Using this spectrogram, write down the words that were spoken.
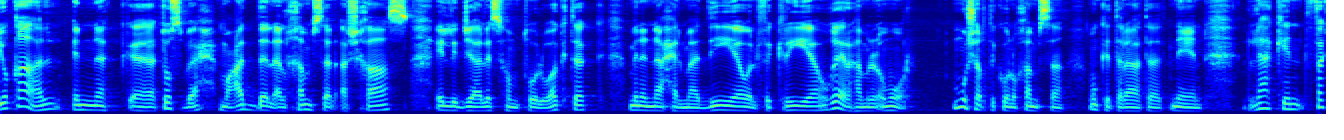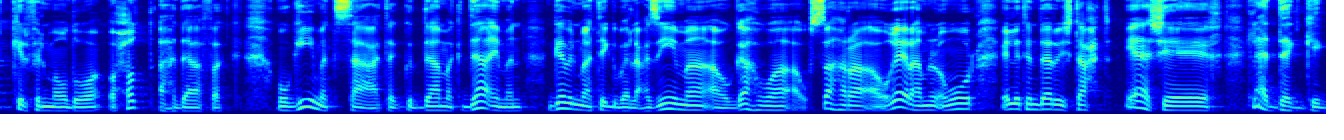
يقال إنك آه، تصبح معدل الخمسة الأشخاص اللي تجالسهم طول وقتك من الناحية المادية والفكرية وغيرها من الأمور. مو شرط يكونوا خمسة ممكن ثلاثة اثنين. لكن فكر في الموضوع وحط أهدافك وقيمة ساعتك قدامك دائما قبل ما تقبل عزيمة أو قهوة أو سهرة أو غيرها من الأمور اللي تندرج تحت. يا شيخ لا تدقق.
